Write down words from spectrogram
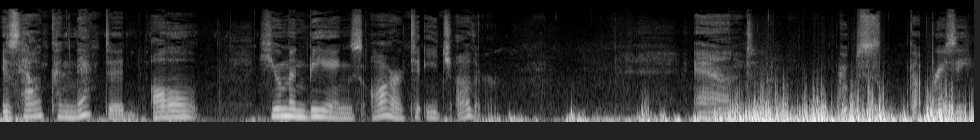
is how connected all human beings are to each other. And, oops, got breezy.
